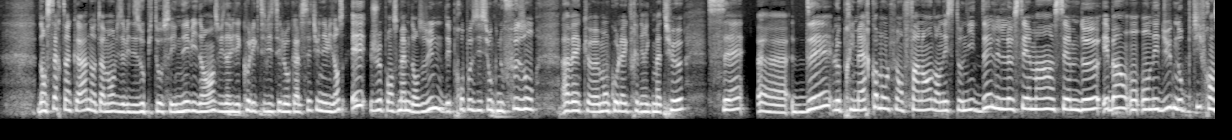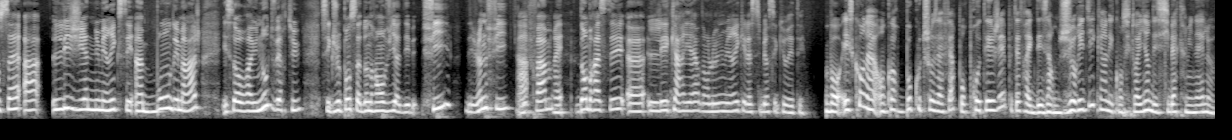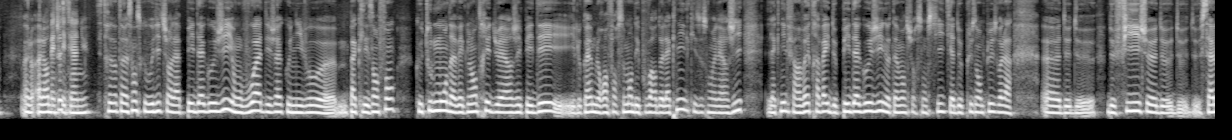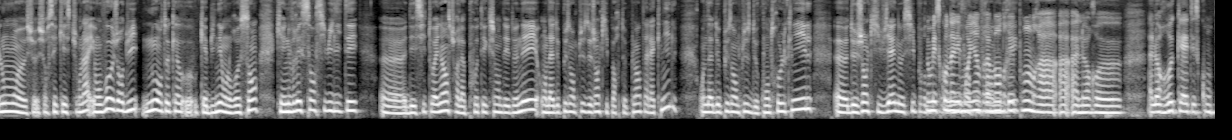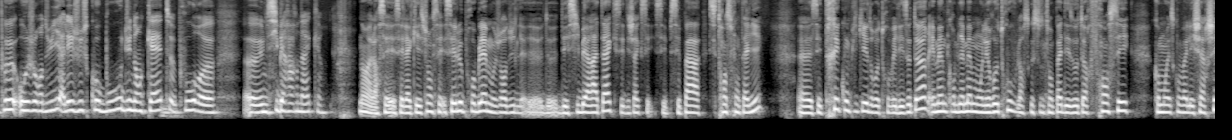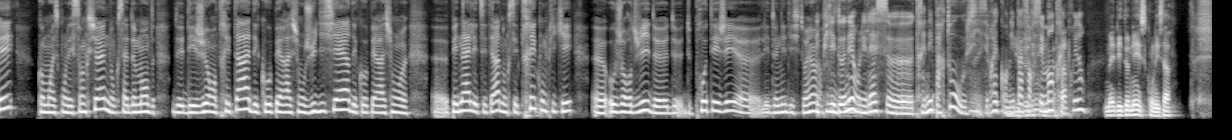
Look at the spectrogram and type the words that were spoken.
Dans certains cas, notamment vis-à-vis des hôpitaux, c'est une évidence. Vis-à-vis des collectivités locales, c'est une évidence. Et je pense même dans une des propositions que nous faisons avec euh, mon collègue Frédéric Mathieu, c'est euh, dès le primaire, comme on le fait en Finlande, en Estonie, dès le CM1, CM2, eh ben, on, on éduque nos petits Français à l'hygiène numérique. C'est un bon démarrage et ça aura une autre vertu, c'est que je pense que ça donnera envie à des filles, des jeunes filles, ah, des femmes, d'embrasser euh, les carrières dans le numérique et la cybersécurité. Bon, est-ce qu'on a encore beaucoup de choses à faire pour protéger, peut-être avec des armes juridiques, hein, les concitoyens des cybercriminels? Alors, alors c'est très intéressant ce que vous dites sur la pédagogie. On voit déjà qu'au niveau, euh, pas que les enfants, que tout le monde, avec l'entrée du RGPD et le, quand même le renforcement des pouvoirs de la CNIL qui se sont élargis, la CNIL fait un vrai travail de pédagogie, notamment sur son site. Il y a de plus en plus voilà, euh, de, de, de, fiches, de, de salons euh, sur, sur, ces questions-là. Et on voit aujourd'hui, nous en tout cas au, cabinet, on le ressent, qu'il y a une vraie sensibilité des citoyens sur la protection des données. On a de plus en plus de gens qui portent plainte à la CNIL. On a de plus en plus de contrôle CNIL euh, de gens qui viennent aussi pour. Non, mais est-ce qu'on a les moyens vraiment de répondre à, à, leur, euh, à leur requête? Est-ce qu'on peut aujourd'hui aller jusqu'au bout d'une enquête pour euh, une cyberarnaque? Non, alors c'est la question, c'est le problème aujourd'hui des cyberattaques, c'est déjà que c'est pas c'est transfrontalier. C'est très compliqué de retrouver les auteurs, et même quand bien même on les retrouve lorsque ce ne sont pas des auteurs français, comment est-ce qu'on va les chercher? Comment est-ce qu'on les sanctionne? Donc ça demande des jeux entre États, des coopérations judiciaires, des coopérations euh, euh, pénales, etc. Donc c'est très compliqué euh, aujourd'hui de, protéger les données des citoyens. Et puis les données, on les laisse traîner partout aussi. C'est vrai qu'on n'est pas forcément très prudent. Mais les données, est-ce qu'on les a?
